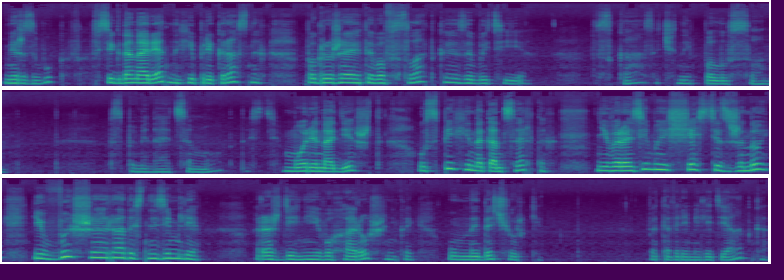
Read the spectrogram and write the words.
Мир звуков, всегда нарядных и прекрасных, погружает его в сладкое забытие, в сказочный полусон. Вспоминается молодость, море надежд, успехи на концертах, невыразимое счастье с женой и высшая радость на земле — рождение его хорошенькой, умной дочурки. В это время Ледианка,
